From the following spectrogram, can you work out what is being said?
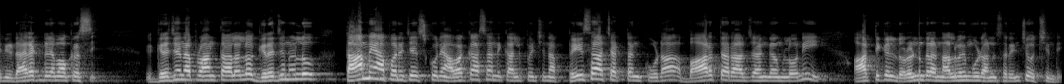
ఇది డైరెక్ట్ డెమోక్రసీ. గిరిజన ప్రాంతాలలో గిరిజనులు తామే ఆ పని చేసుకునే అవకాశాన్ని కల్పించిన పేసా చట్టం కూడా భారత రాజ్యాంగంలోని ఆర్టికల్ రెండు వందల నలభై మూడు అనుసరించి వచ్చింది.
